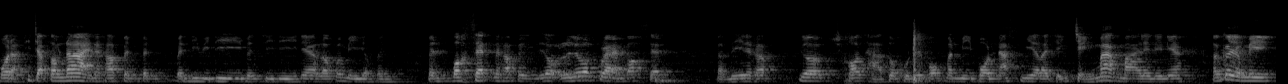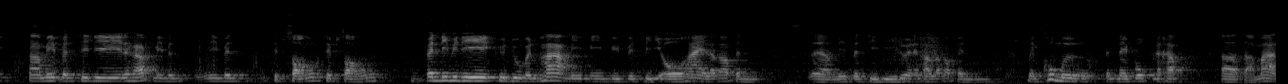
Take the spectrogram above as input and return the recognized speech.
product ที่จับต้องได้นะครับ เป็นเป็นเป็น DVD เป็น CD เนี่ยเราก็มีอย่างเป็นเป็น box set นะครับเป็นเรียกว่าเรียกว่า grand box set แบบนี้นะครับก็คอร์สหาตัวคุณให้พบมันมีโบนัสมีอะไรเจ๋งๆมากมายเลยในเนี้ยแล้วก็ยังมีอ่ามีเป็นซีดีนะครับมีเป็นมีเป็น 12 12 เป็น DVD คือดูเป็นภาพมีมีมีเป็นวิดีโอให้แล้วก็เป็นเอ่อมีเป็นซีดีด้วยนะครับแล้วก็เป็นเป็นคู่มือเป็นในบุ๊กนะครับเอ่อสามารถ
